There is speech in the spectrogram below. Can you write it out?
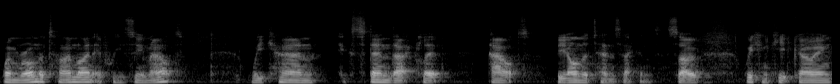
when we're on the timeline, if we zoom out, we can extend that clip out beyond the 10 seconds. So we can keep going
